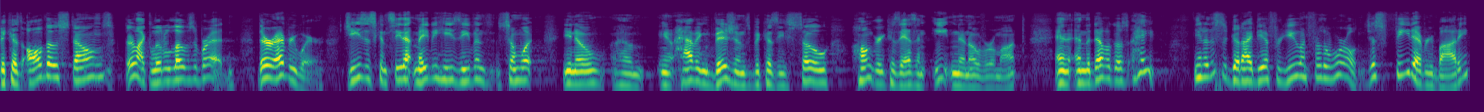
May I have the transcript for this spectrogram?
Because all those stones, they're like little loaves of bread. They're everywhere. Jesus can see that. Maybe he's even somewhat, you know, um, you know having visions because he's so hungry because he hasn't eaten in over a month. And, and the devil goes, hey, you know, this is a good idea for you and for the world. Just feed everybody,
